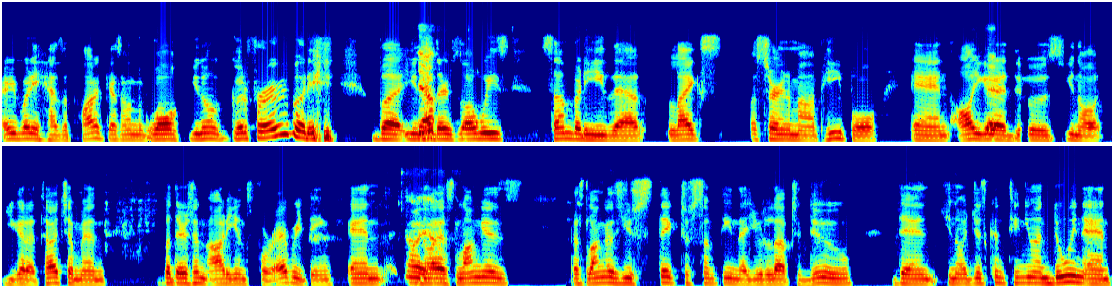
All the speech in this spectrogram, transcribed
everybody has a podcast. I'm like, well, you know, good for everybody. but you know, there's always somebody that likes a certain amount of people, and all you gotta do is, you know, you gotta touch them, and but there's an audience for everything, and oh, you know, as long as as long as you stick to something that you love to do, then you know, just continue on doing, and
